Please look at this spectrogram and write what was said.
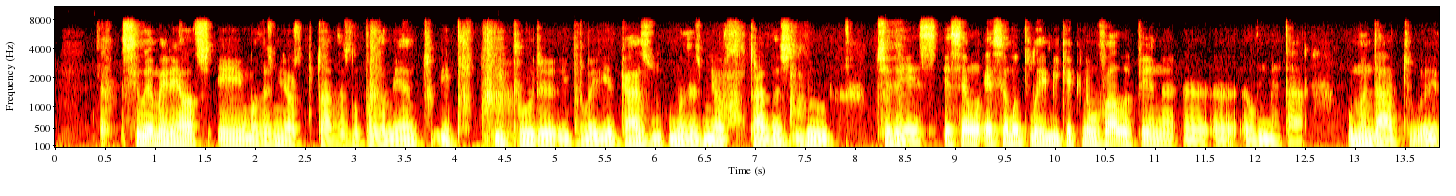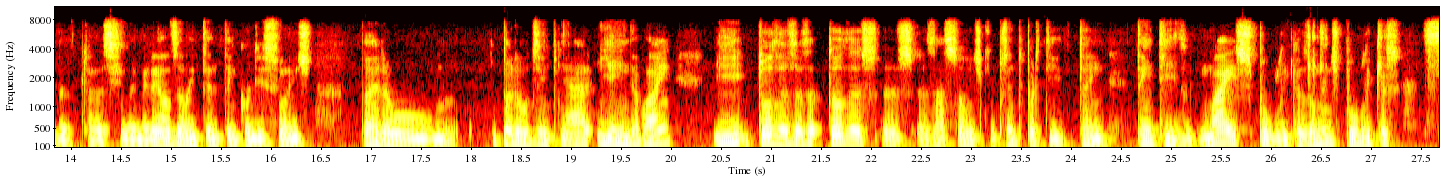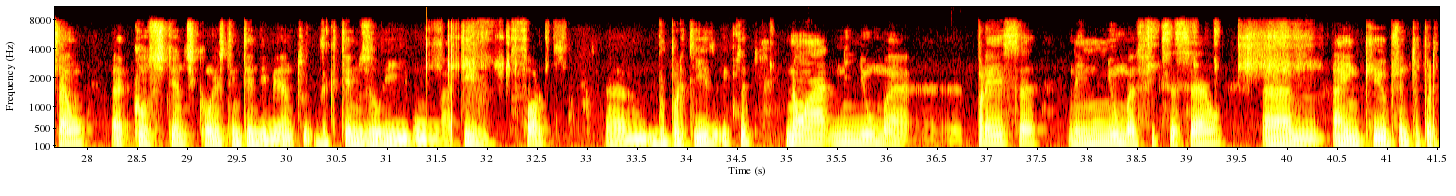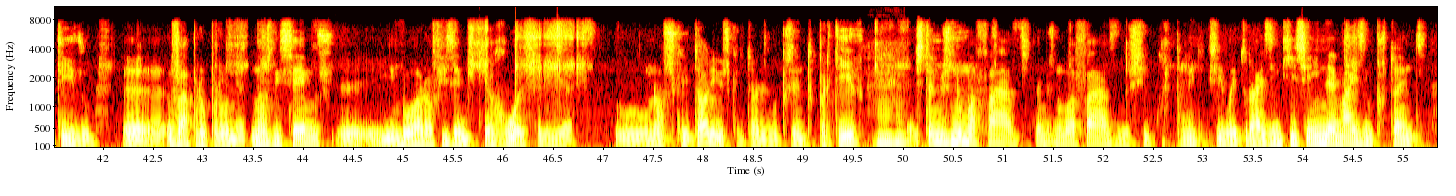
Cília Meireles é uma das melhores deputadas do Parlamento e por, e por, e por maioria de caso, uma das melhores deputadas do, CDS. Essa é, um, essa é uma polémica que não vale a pena uh, uh, alimentar. O mandato da deputada Cília Meireles, ela entende que tem condições para o, para o desempenhar e ainda bem, e todas as, todas as, as ações que o Presidente do Partido tem, tem tido, mais públicas ou menos públicas, são uh, consistentes com este entendimento de que temos ali um ativo forte um, ehm, do partido e, portanto, não há nenhuma eh, pressa nem nenhuma fixação um, ehm, em que o Presidente do Partido uh, vá para o Parlamento. Nós dissemos, uh, e embora o fizemos, que a rua seria o, o nosso escritório, o escritório do Presidente do Partido. Uhum. Estamos numa fase, estamos numa fase dos ciclos políticos e eleitorais em que isso ainda é mais importante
